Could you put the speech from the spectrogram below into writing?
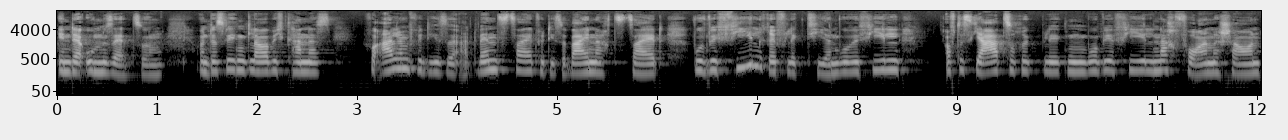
in der Umsetzung. Und deswegen glaube ich, kann es vor allem für diese Adventszeit, für diese Weihnachtszeit, wo wir viel reflektieren, wo wir viel auf das Jahr zurückblicken, wo wir viel nach vorne schauen,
